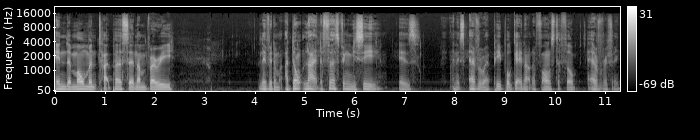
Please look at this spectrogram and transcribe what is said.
in the moment type person. I'm very living. In, I don't like the first thing you see is, and it's everywhere. People getting out their phones to film everything.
